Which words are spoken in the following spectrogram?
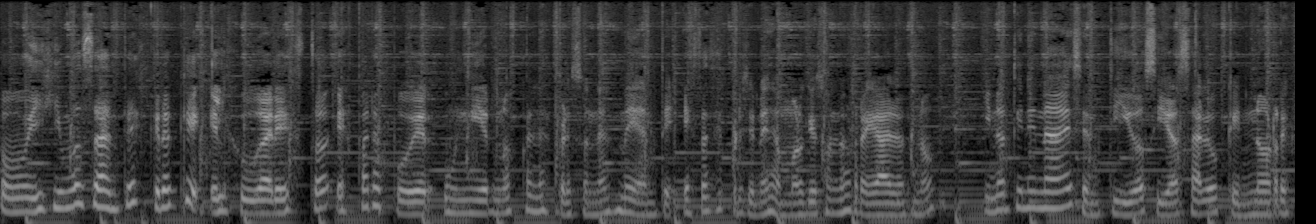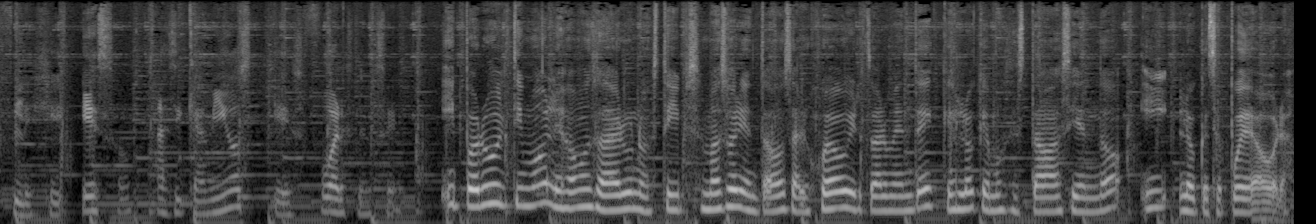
Como dijimos antes, creo que el jugar esto es para poder unirnos con las personas mediante estas expresiones de amor que son los regalos, ¿no? Y no tiene nada de sentido si haces algo que no refleje eso. Así que amigos, esfuércense. Y por último, les vamos a dar unos tips más orientados al juego virtualmente, que es lo que hemos estado haciendo y lo que se puede ahora.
